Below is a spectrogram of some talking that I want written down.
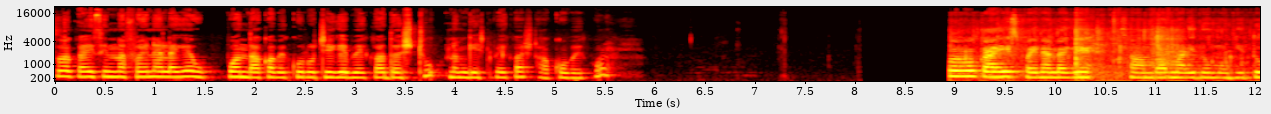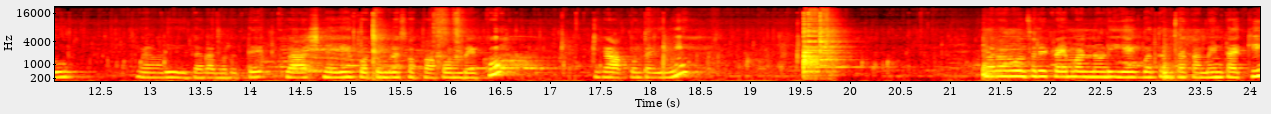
ಸೊ ಗೈಸ್ ಇನ್ನು ಫೈನಲಾಗೆ ಉಪ್ಪೊಂದು ಹಾಕೋಬೇಕು. ರುಚಿಗೆ ಬೇಕಾದಷ್ಟು ನಮಗೆ ಎಷ್ಟು ಬೇಕೋ ಅಷ್ಟು ಹಾಕೋಬೇಕು. ಸೊ ಗೈಸ್ ಫೈನಲಾಗಿ ಸಾಂಬಾರು ಮಾಡಿದ್ದು ಮುಗೀತು. ನೋಡಿ, ಈ ಥರ ಬರುತ್ತೆ. ಲಾಸ್ಟ್ನಾಗೆ ಕೊತ್ತಂಬರಿ ಸೊಪ್ಪು ಹಾಕೊಬೇಕು. ಈಗ ಹಾಕ್ಕೊತಾ ಇದ್ದೀನಿ ಯಾರಾದ್ರು ಒಂದ್ಸರಿ ಟ್ರೈ ಮಾಡಿ ನೋಡಿ ಹೇಗೆ ಬಂತಂತ ಕಮೆಂಟ್ ಹಾಕಿ.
